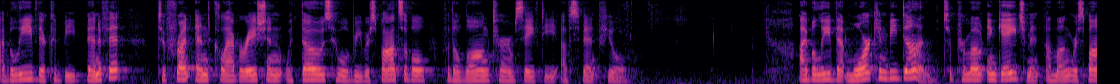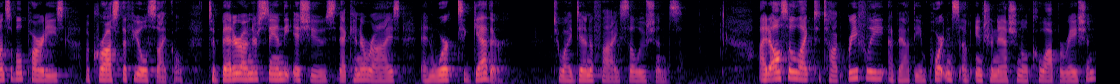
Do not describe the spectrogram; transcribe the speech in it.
I believe there could be benefit to front end collaboration with those who will be responsible for the long term safety of spent fuel. I believe that more can be done to promote engagement among responsible parties across the fuel cycle to better understand the issues that can arise and work together to identify solutions. I'd also like to talk briefly about the importance of international cooperation.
